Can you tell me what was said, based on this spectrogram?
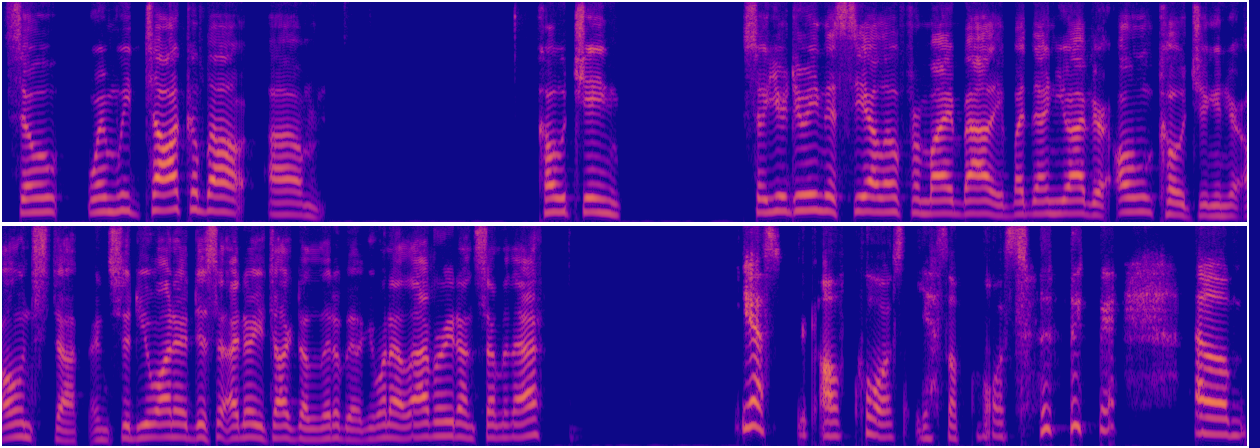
so when we talk about um, coaching, so you're doing the CLO for Mindvalley, but then you have your own coaching and your own stuff. And so do you want to just, I know you talked a little bit, you want to elaborate on some of that? Yes, of course. Yes, of course. um,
